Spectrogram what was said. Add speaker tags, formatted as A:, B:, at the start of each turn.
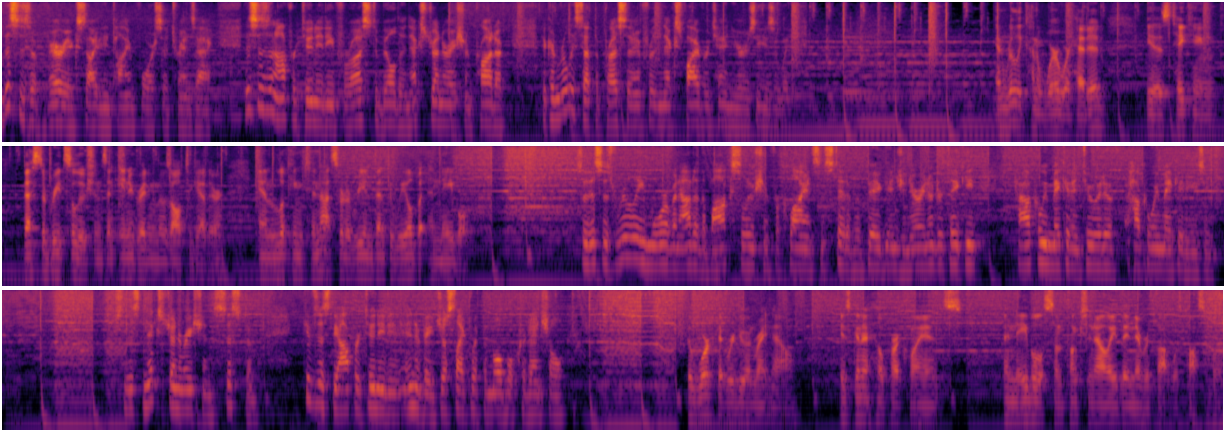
A: This is a very exciting time for us at Transact. This is an opportunity for us to build a next generation product that can really set the precedent for the next five or 10 years easily.
B: And really kind of where we're headed is taking best of breed solutions and integrating those all together and looking to not sort of reinvent the wheel but enable.
A: So this is really more of an out of the box solution for clients instead of a big engineering undertaking. How can we make it intuitive? How can we make it easy? So this next generation system gives us the opportunity to innovate just like with the mobile credential.
B: The work that we're doing right now is going to help our clients enable some functionality they never thought was possible.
